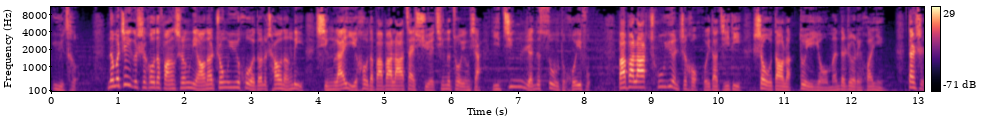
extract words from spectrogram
预测。那么这个时候的仿生鸟呢，终于获得了超能力。醒来以后的芭芭拉在血清的作用下，以惊人的速度恢复。芭芭拉出院之后回到基地，受到了队友们的热烈欢迎。但是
